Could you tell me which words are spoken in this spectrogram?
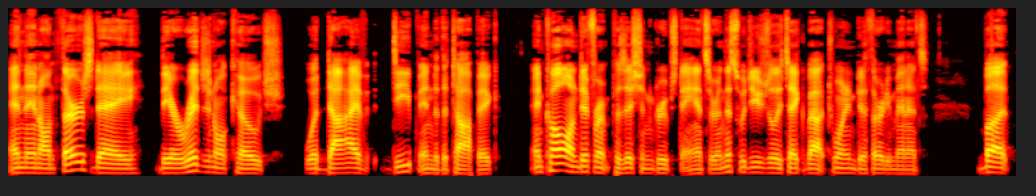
And then on Thursday, the original coach would dive deep into the topic and call on different position groups to answer. And this would usually take about 20 to 30 minutes, but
